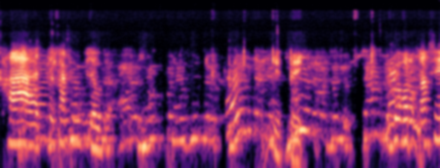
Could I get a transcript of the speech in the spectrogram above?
খা কাছে কাছে।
